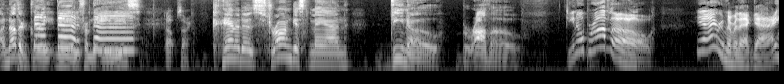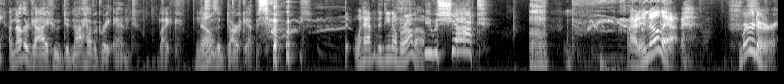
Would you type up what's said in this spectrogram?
Another great name from the 80s. Oh, sorry. Canada's strongest man, Dino Bravo. Dino Bravo. Yeah, I remember that guy. Another guy who did not have a great end. Like, this is a dark episode. Th- What happened to Dino Bravo? he was shot. I didn't know that. Murder.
